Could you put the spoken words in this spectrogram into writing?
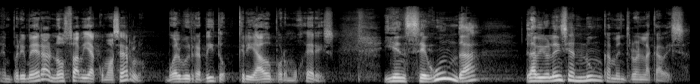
en primera no sabía cómo hacerlo, vuelvo y repito, criado por mujeres. Y en segunda, la violencia nunca me entró en la cabeza.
